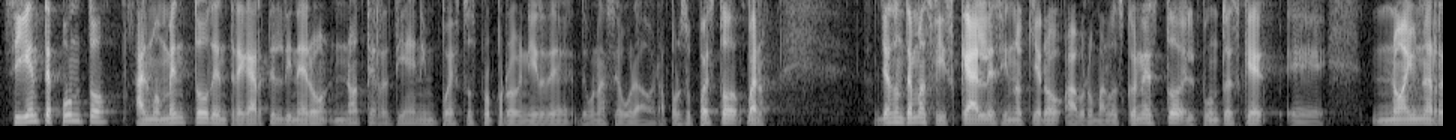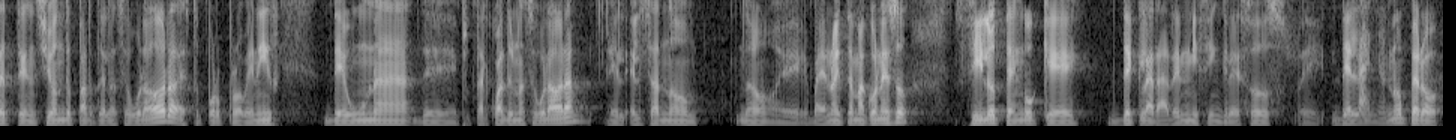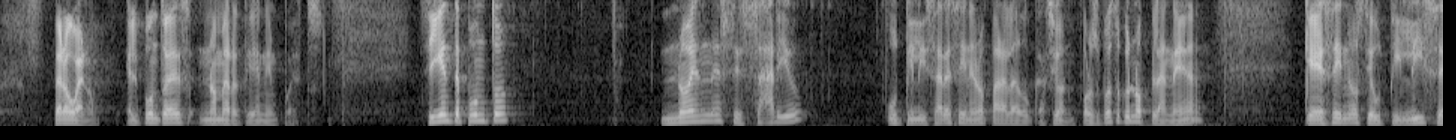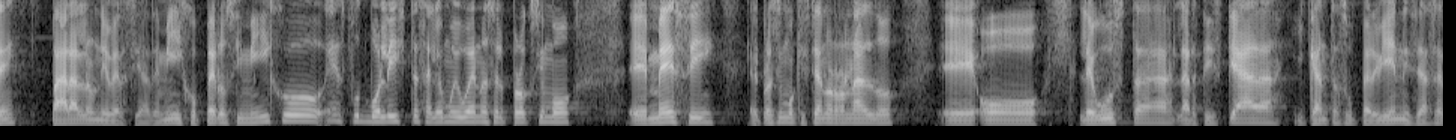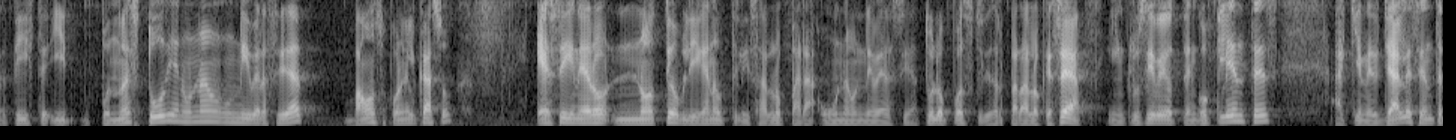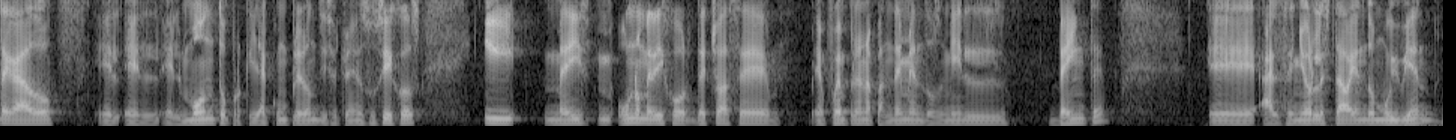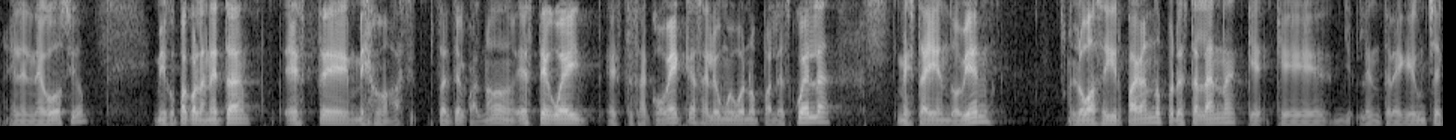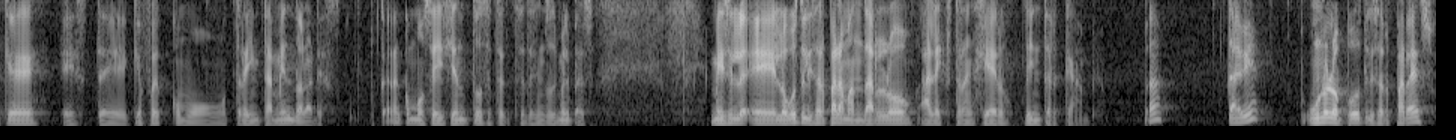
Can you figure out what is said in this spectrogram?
Siguiente punto, al momento de entregarte el dinero no te retienen impuestos por provenir de, una aseguradora. Por supuesto, bueno, ya son temas fiscales y no quiero abrumarlos con esto. El punto es que eh, no hay una retención de parte de la aseguradora, esto por provenir de una, de, tal cual de una aseguradora. El, SAT no, no, eh, vaya, no hay tema con eso. Sí lo tengo que declarar en mis ingresos eh, del año, ¿no? Pero, pero bueno, el punto es, no me retienen impuestos. Siguiente punto, no es necesario utilizar ese dinero para la educación. Por supuesto que uno planea que ese dinero se utilice para la universidad de mi hijo, pero si mi hijo es futbolista, salió muy bueno, es el próximo eh, Messi, el próximo Cristiano Ronaldo, eh, o le gusta la artisteada y canta súper bien y se hace artista y pues no estudia en una universidad, vamos a suponer el caso, ese dinero no te obligan a utilizarlo para una universidad. Tú lo puedes utilizar para lo que sea. Inclusive yo tengo clientes a quienes ya les he entregado el, monto porque ya cumplieron 18 años sus hijos. Y me, uno me dijo, de hecho hace, fue en plena pandemia en 2020, eh, al señor le estaba yendo muy bien en el negocio. Me dijo, Paco, la neta, este, me dijo, así, tal cual, ¿no? Este güey este, sacó beca, salió muy bueno para la escuela, me está yendo bien, lo va a seguir pagando, pero esta lana que, le entregué un cheque este, que fue como 30 mil dólares, eran como 600, 700 mil pesos. Me dice, eh, lo voy a utilizar para mandarlo al extranjero de intercambio. Ah, está bien, uno lo puede utilizar para eso.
